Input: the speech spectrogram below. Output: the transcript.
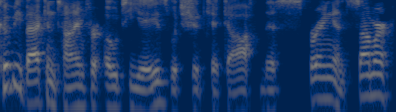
Could be back in time for OTAs, which should kick off this spring and summer.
